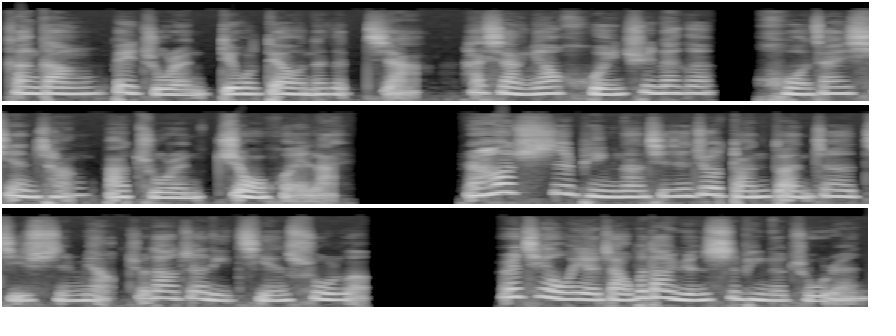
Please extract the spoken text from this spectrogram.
刚刚被主人丢掉的那个家，他想要回去那个火灾现场把主人救回来。然后视频呢，其实就短短这几十秒就到这里结束了，而且我也找不到原视频的主人，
